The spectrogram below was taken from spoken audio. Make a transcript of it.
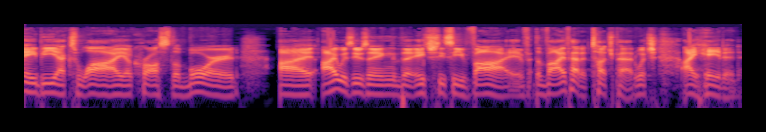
ABXY across the board. I I was using the HTC Vive. The Vive had a touchpad, which I hated.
